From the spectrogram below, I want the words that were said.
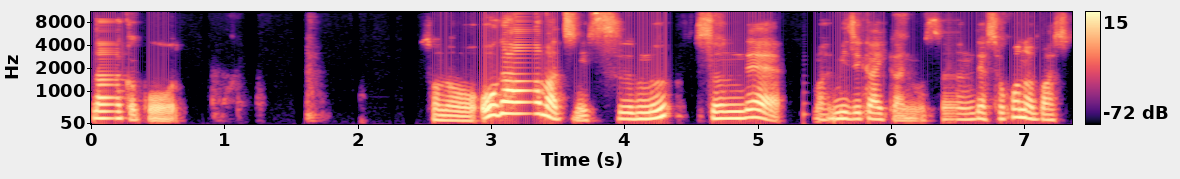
なんかこうその小川町に住む住んで、まあ、短い期間にも住んでそこの場所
